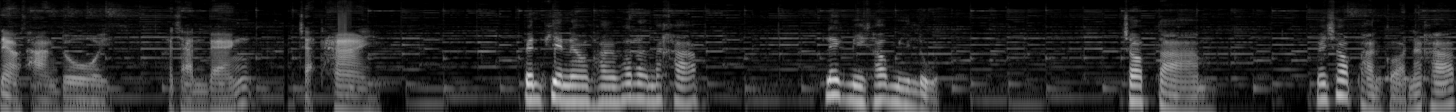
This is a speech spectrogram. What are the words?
แนวทางโดย อาจารย์แบงค์ จัดให้ เป็นเพียงแนวทางเท่านั้นนะครับ เลขมีเข้ามีหลุด ชอบตาม ไม่ชอบผ่านก่อนนะครับ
